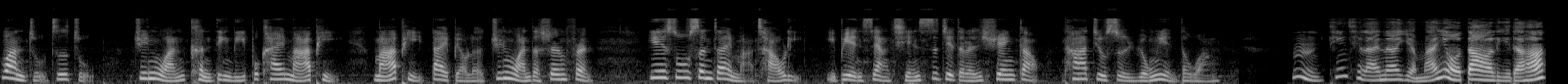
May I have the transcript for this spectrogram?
万主之主，君王肯定离不开马匹，马匹代表了君王的身份。耶稣生在马槽里，以便向全世界的人宣告，他就是永远的王。嗯，听起来呢也蛮有道理的哈，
